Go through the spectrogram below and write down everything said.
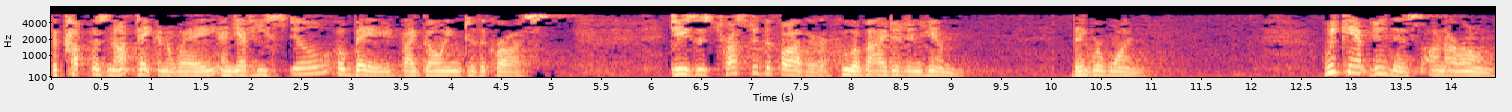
The cup was not taken away, and yet he still obeyed by going to the cross. Jesus trusted the Father who abided in him. They were one. We can't do this on our own,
